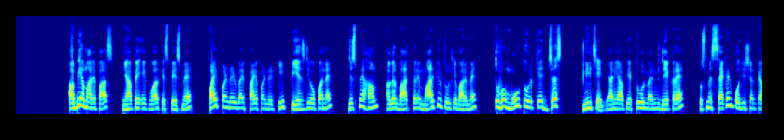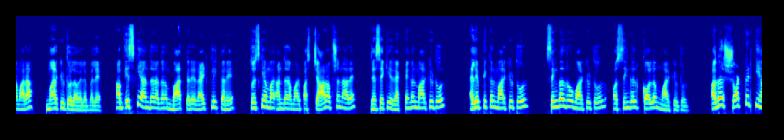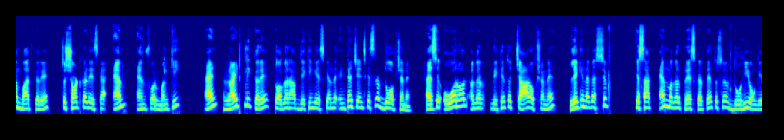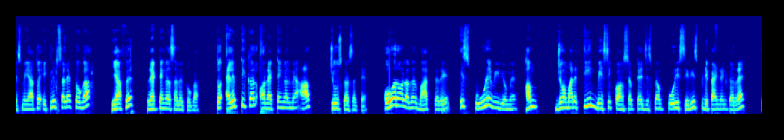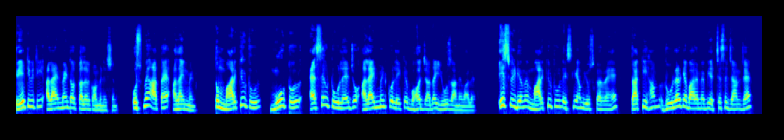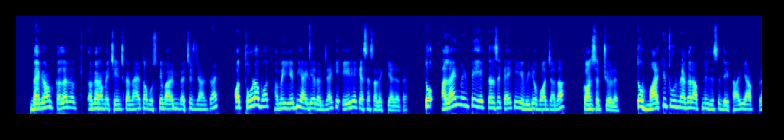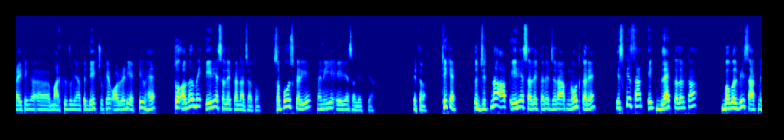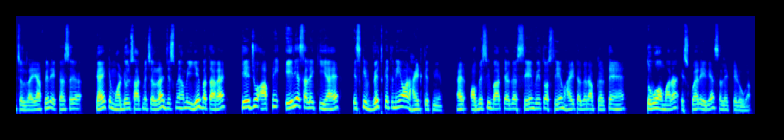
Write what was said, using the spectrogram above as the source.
अभी हमारे पास यहाँ पे एक वर्क स्पेस में 500 बाई 500 की पीएचडी ओपन है, जिसमें हम अगर बात करें मार्क्यू टूल के बारे में तो वो मूव टूल के जस्ट नीचे, यानी आप ये टूल मेन्यू देख रहे हैं, उसमें सेकंड पोजीशन पे हमारा मार्क्यू टूल अवेलेबल है। अब इसके अंदर अगर हम बात करें राइट क्लिक करें तो इसके अंदर हमारे पास चार ऑप्शन आ रहे हैं, जैसे कि rectangle marquee tool elliptical marquee tool single row marquee tool और सिंगल कॉलम मार्क्यू टूल अगर शॉर्टकट की हम बात करें तो शॉर्टकट है इसका M M for monkey and right click करें तो अगर आप देखेंगे इसके अंदर इंटरचेंज के सिर्फ़ दो ऑप्शन है। ऐसे ओवरऑल अगर देखें तो चार ऑप्शन है, लेकिन अगर शिफ्ट के साथ एम अगर प्रेस करते हैं तो सिर्फ़ दो ही होंगे इसमें। या तो इक्लिप सेलेक्ट होगा, या फिर रेक्टेंगल सेलेक्ट होगा। तो एलिप्टिकल और रेक्टेंगल में आप चूज़ कर सकते हैं। ओवरऑल अगर बात करें, इस पूरे वीडियो में हम जो हमारे तीन बेसिक कॉन्सेप्ट है, जिसपे हम पूरी सीरीज़ पे डिपेंडेंट कर रहे हैं क्रिएटिविटी अलाइनमेंट और कलर कॉम्बिनेशन उसमें आता है अलाइनमेंट तो मार्क्यू टूल, मूव टूल, ऐसे टूल है जो अलाइनमेंट को लेके बहुत ज़्यादा यूज़ आने वाले हैं। इस वीडियो में मार्क्यू टूल इसलिए हम यूज़ कर रहे हैं ताकि हम रूलर के बारे में भी अच्छे से जान जाए। बैकग्राउंड कलर अगर हमें चेंज करना है तो हम उसके बारे में भी अच्छे से जानते हैं और थोड़ा बहुत हमें ये भी आइडिया लग जाए कि एरिया कैसे सेलेक्ट किया जाता है। तो अलाइनमेंट पे एक तरह से कहे कि ये वीडियो बहुत ज़्यादा कॉन्सेप्चुअल है। तो मार्क्यू टूल में अगर आपने जैसे देखा, ये आप राइटिंग मार्क्यू टूल यहाँ पे देख चुके हैं, ऑलरेडी एक्टिव है। तो अगर मैं एरिया सेलेक्ट करना चाहता हूँ सपोज़ करिए मैंने ये एरिया सेलेक्ट किया, इतना, ठीक है? तो जितना आप एरिया सेलेक्ट करें, जरा आप नोट करें, इसके साथ एक ब्लैक कलर का बबल भी साथ में चल रहा है, या फिर एक तरह से कहे कि मॉड्यूल साथ में चल रहा है, जिसमें हमें ये बता रहा है कि जो आपने एरिया सेलेक्ट किया है, इसकी विथ कितनी है और हाइट कितनी है? ऑब्वियसली बात है, अगर सेम विथ और सेम हाइट अगर आप करते हैं तो वो हमारा स्क्वायर एरिया सेलेक्टेड होगा।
